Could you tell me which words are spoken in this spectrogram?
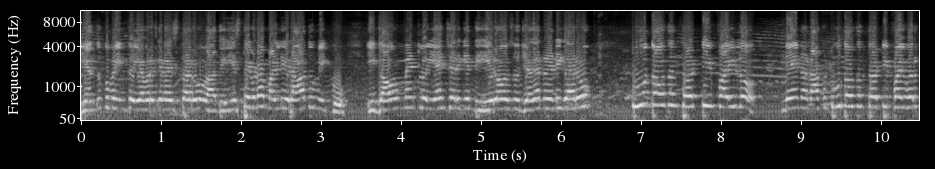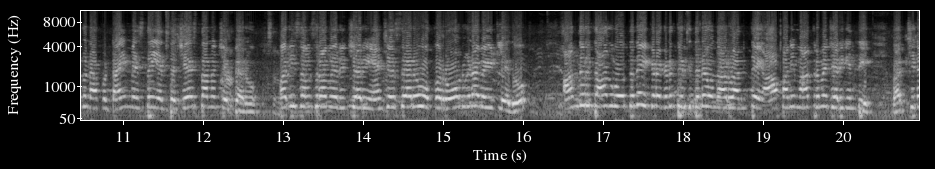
ఎందుకు ఇంకా ఎవరికైనా ఇస్తారు? అది ఇస్తే కూడా మళ్ళీ రాదు మీకు. ఈ గవర్నమెంట్లో ఏం జరిగింది? ఈ రోజు జగన్ రెడ్డి గారు టూ థౌజండ్ థర్టీ ఫైవ్లో నేను నాకు టూ థౌజండ్ థర్టీ ఫైవ్ వరకు నాకు టైం ఇస్తే ఎంత చేస్తానని చెప్పారు. పది సంవత్సరాలు మీరు ఇచ్చారు ఏం చేశారు? ఒక రోడ్ కూడా వేయట్లేదు. అందరూ తాగుబోతూనే ఇక్కడెక్కడ తిరుగుతూనే ఉన్నారు అంతే. ఆ పని మాత్రమే జరిగింది. వచ్చిన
